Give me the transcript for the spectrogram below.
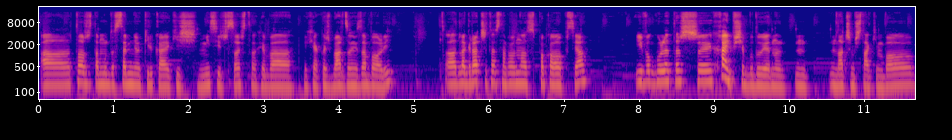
A to, że tam udostępnią kilka jakichś misji czy coś, to chyba ich jakoś bardzo nie zaboli. A dla graczy to jest na pewno spoko opcja. I w ogóle też y, hype się buduje na, na czymś takim, bo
